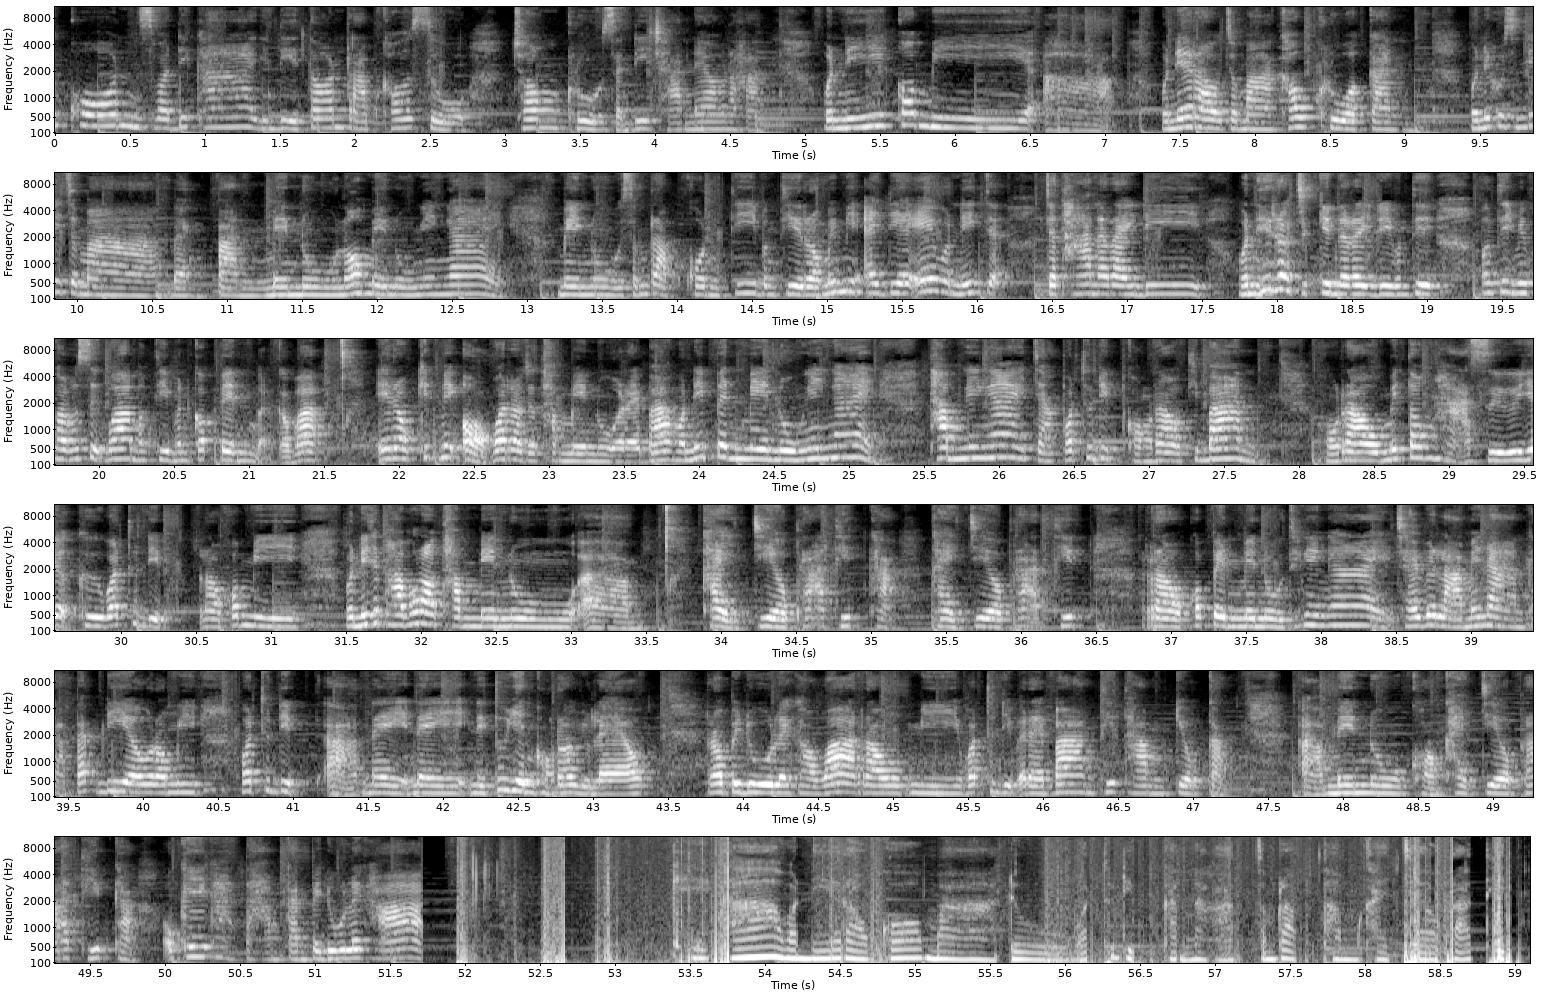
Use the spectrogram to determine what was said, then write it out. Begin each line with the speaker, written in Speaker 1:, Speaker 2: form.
Speaker 1: ทุกคน สวัสดีค่ะ ยินดีต้อนรับเข้าสู่ช่องครูสันดี้ชาแนลนะคะ วันนี้ก็มีวันนี้เราจะมาเข้าครัวกัน วันนี้ครูสันดี้จะมาแบ่งปันเมนูเนาะเมนูง่าย ๆ เมนูสำหรับคนที่บางทีเราไม่มีไอเดียเอ๊ะวันนี้จะจะทานอะไรดี วันนี้เราจะกินอะไรดีบางทีบางทีมีความรู้สึกว่าบางทีมันก็เป็นเหมือนกับว่าเอ๊ะเราคิดไม่ออกว่าเราจะทำเมนูอะไรบ้าง วันนี้เป็นเมนูง่าย ๆทำง่าย ๆ จากวัตถุดิบของเราที่บ้าน ของเราไม่ต้องหาซื้อเยอะคือวัตถุดิบเราก็มี วันนี้จะพาพวกเราทำเมนูไข่เจียวพระอาทิตย์ค่ะ ไข่เจียวพระอาทิตย์ เราก็เป็นเมนูที่ง่าย ๆ ใช้เวลาไม่นานค่ะ แป๊บเดียวเรามีวัตถุดิบในในในตู้เย็นของเราอยู่แล้ว เราไปดูเลยค่ะว่าเรามีวัตถุดิบอะไรบ้างที่ทำเกี่ยวกับเมนูของไข่เจียวพระอาทิตย์ค่ะ โอเคค่ะ ตามกันไปดูเลยค่ะ
Speaker 2: โอเคค่ะวันนี้เราก็มาดูวัตถุดิบกันนะคะสำหรับทำไข่เจียวพระอาทิตย์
